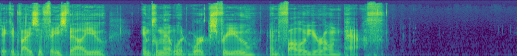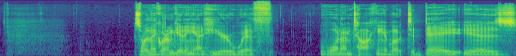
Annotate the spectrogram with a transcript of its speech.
Take advice at face value, implement what works for you, and follow your own path. So, I think what I'm getting at here with what I'm talking about today is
